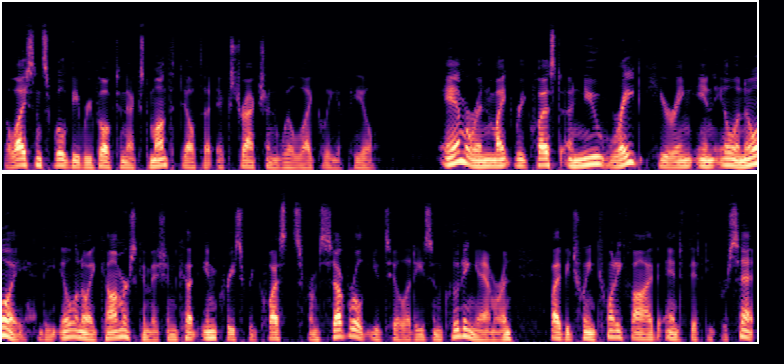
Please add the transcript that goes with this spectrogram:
The license will be revoked next month. Delta Extraction will likely appeal. Ameren might request a new rate hearing in Illinois. The Illinois Commerce Commission cut increase requests from several utilities, including Ameren, by between 25 and 50 percent.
